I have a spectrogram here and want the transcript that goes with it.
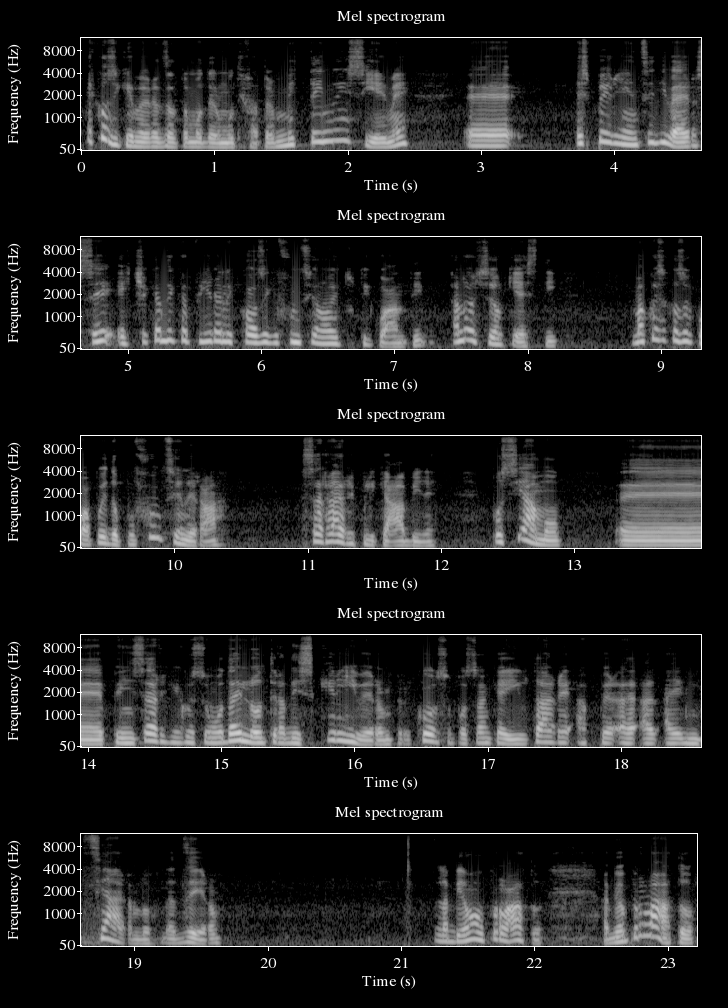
È così che abbiamo realizzato il modello multifactor, mettendo insieme eh, esperienze diverse e cercando di capire le cose che funzionano di tutti quanti. Allora ci siamo chiesti, ma questa cosa qua poi dopo funzionerà? Sarà replicabile? Possiamo eh, pensare che questo modello, oltre a descrivere un percorso, possa anche aiutare a, a, a iniziarlo da zero? L'abbiamo provato. Abbiamo provato,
